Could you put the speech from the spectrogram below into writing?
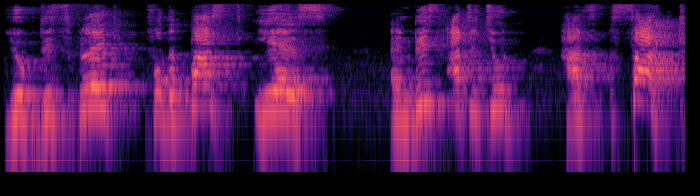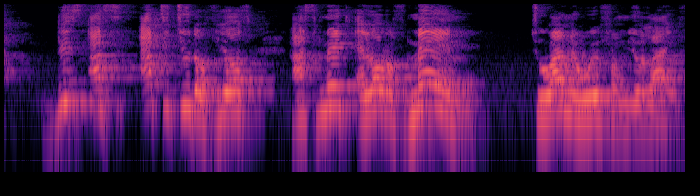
you've displayed for the past years, and this attitude has sucked. This attitude of yours has made a lot of men to run away from your life.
